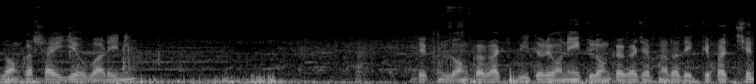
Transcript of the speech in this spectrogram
লঙ্কার সাইজেও বাড়েনি। দেখুন লঙ্কা গাছ ভিতরে অনেক লঙ্কা গাছ আপনারা দেখতে পাচ্ছেন।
